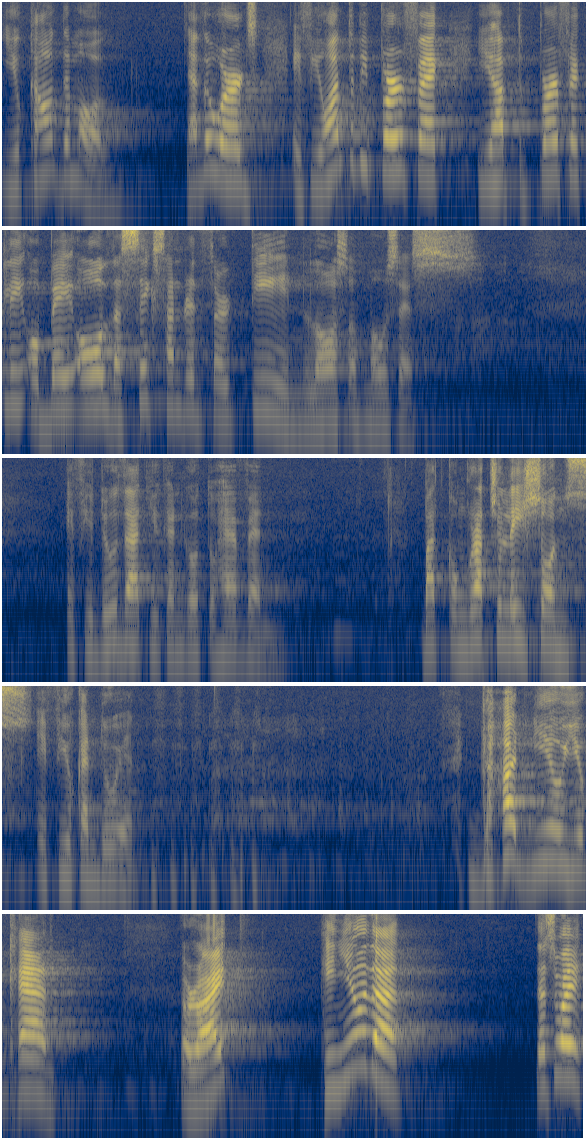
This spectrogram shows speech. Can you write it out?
You count them all. In other words, if you want to be perfect, you have to perfectly obey all the 613 laws of Moses. If you do that, you can go to heaven. But congratulations if you can do it. God knew you can't. All right? He knew that. That's why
